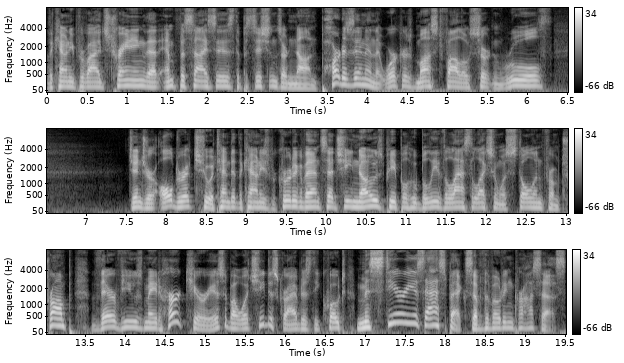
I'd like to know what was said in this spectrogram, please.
The county provides training that emphasizes the positions are nonpartisan and that workers must follow certain rules. Ginger Aldrich, who attended the county's recruiting event, said she knows people who believe the last election was stolen from Trump. Their views made her curious about what she described as the quote, mysterious aspects of the voting process,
